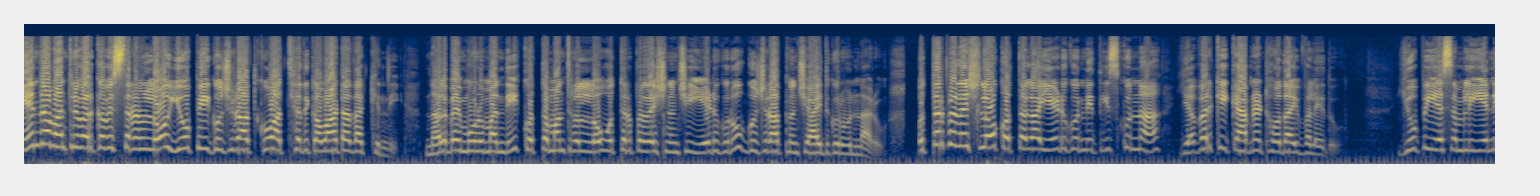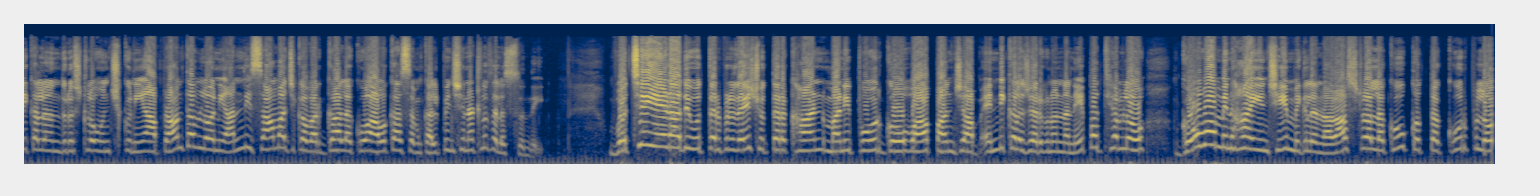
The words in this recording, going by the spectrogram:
కేంద్ర మంత్రివర్గ విస్తరణలో యూపీ గుజరాత్కు అత్యధిక వాటా దక్కింది. నలభై మూడు మంది కొత్త మంత్రుల్లో ఉత్తరప్రదేశ్ నుంచి ఏడుగురు గుజరాత్ నుంచి ఐదుగురు ఉన్నారు. ఉత్తరప్రదేశ్లో కొత్తగా ఏడుగురిని తీసుకున్నా ఎవరికీ కేబినెట్ హోదా ఇవ్వలేదు. యూపీ అసెంబ్లీ ఎన్నికలను దృష్టిలో ఉంచుకుని ఆ ప్రాంతంలోని అన్ని సామాజిక వర్గాలకు అవకాశం కల్పించినట్లు తెలుస్తుంది. వచ్చే ఏడాది ఉత్తరప్రదేశ్ ఉత్తరాఖండ్ మణిపూర్ గోవా పంజాబ్ ఎన్నికలు జరగనున్న నేపథ్యంలో గోవా మినహాయించి మిగిలిన రాష్ట్రాలకు కొత్త కూర్పులో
